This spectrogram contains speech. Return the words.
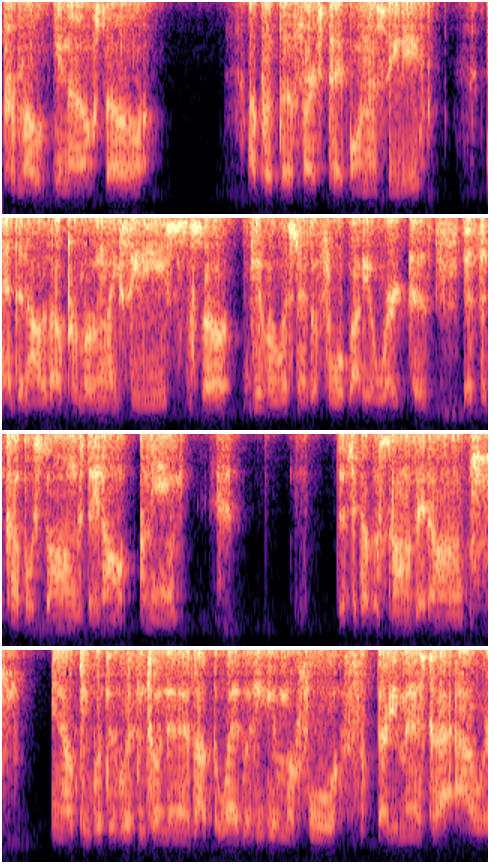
promote, you know, so I put the first tape on a CD, and then I was out promoting like CDs. So give the listeners a full body of work because there's a couple songs they don't. I mean, there's a couple songs they don't. You know, people just listen to it and then it's out the way. But he give them a full thirty minutes to an hour.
